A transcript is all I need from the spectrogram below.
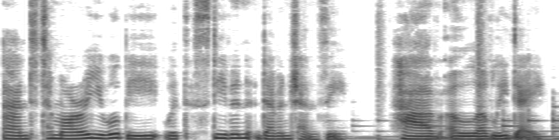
and tomorrow you will be with Stephen Devinchenzi. Have a lovely day.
